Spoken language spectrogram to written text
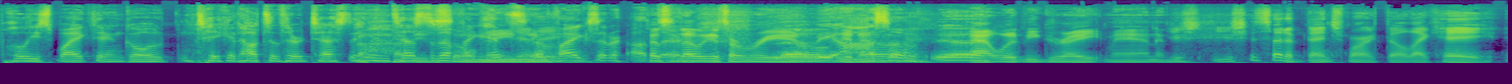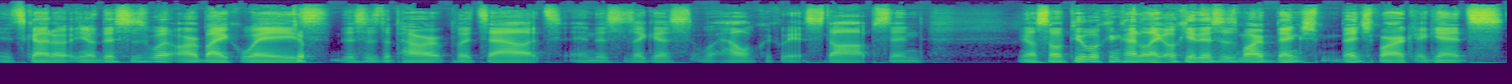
police bike and go take it out to their testing and test it up so against amazing. their bikes that are out That's there. that gets a real, be you know, awesome. Yeah. that would be great, man. And You, sh- you should set a benchmark though. Like, hey, it's got to, you know, this is what our bike weighs. This is the power it puts out, and this is, I guess, wh- how quickly it stops. And you know, so people can kind of like, okay, this is my bench benchmark against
